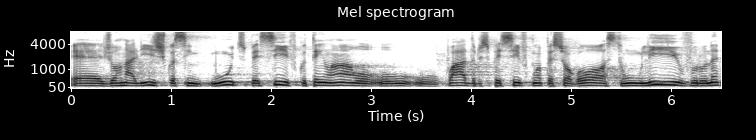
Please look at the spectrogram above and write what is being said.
é jornalístico, assim, muito específico, tem lá o, o, o, quadro específico que uma pessoa gosta, um livro, né?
